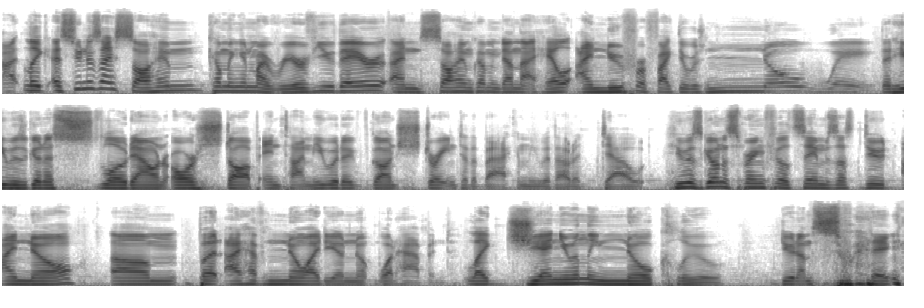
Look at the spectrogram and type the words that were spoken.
I, like, as soon as I saw him coming in my rear view there and saw him coming down that hill, I knew for a fact there was no way that he was going to slow down or stop in time. He would have gone straight into the back of me without a doubt. He was going to Springfield, same as us. Dude, I know. Um, but I have no idea no- what happened. Like, genuinely no clue. Dude, I'm sweating.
